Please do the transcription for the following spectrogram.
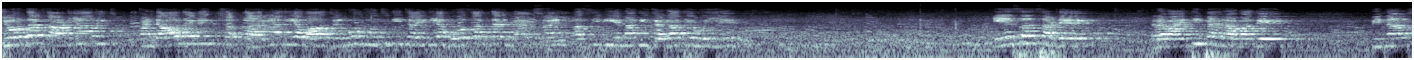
ਜ਼ੋਰਦਾਰ ਤਾੜੀਆਂ ਵਿੱਚ ਪੰਡਾਲ ਦੇ ਵਿੱਚ ਤਾੜੀਆਂ ਦੀ ਆਵਾਜ਼ ਜ਼ਰੂਰ ਗੂੰਜਣੀ ਚਾਹੀਦੀ ਹੈ ਹੋ ਸਕਦਾ ਹੈ ਨੈਕਸਟ ਟਾਈਮ ਅਸੀਂ ਵੀ ਇਹਨਾਂ ਦੀ ਜਗ੍ਹਾ ਤੇ ਹੋਈਏ ਇਹ ਸਨ ਸਾਡੇ ਰਵਾਇਤੀ ਪਹਿਰਾਵਾ ਦੇ ਵਿਨਰਸ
